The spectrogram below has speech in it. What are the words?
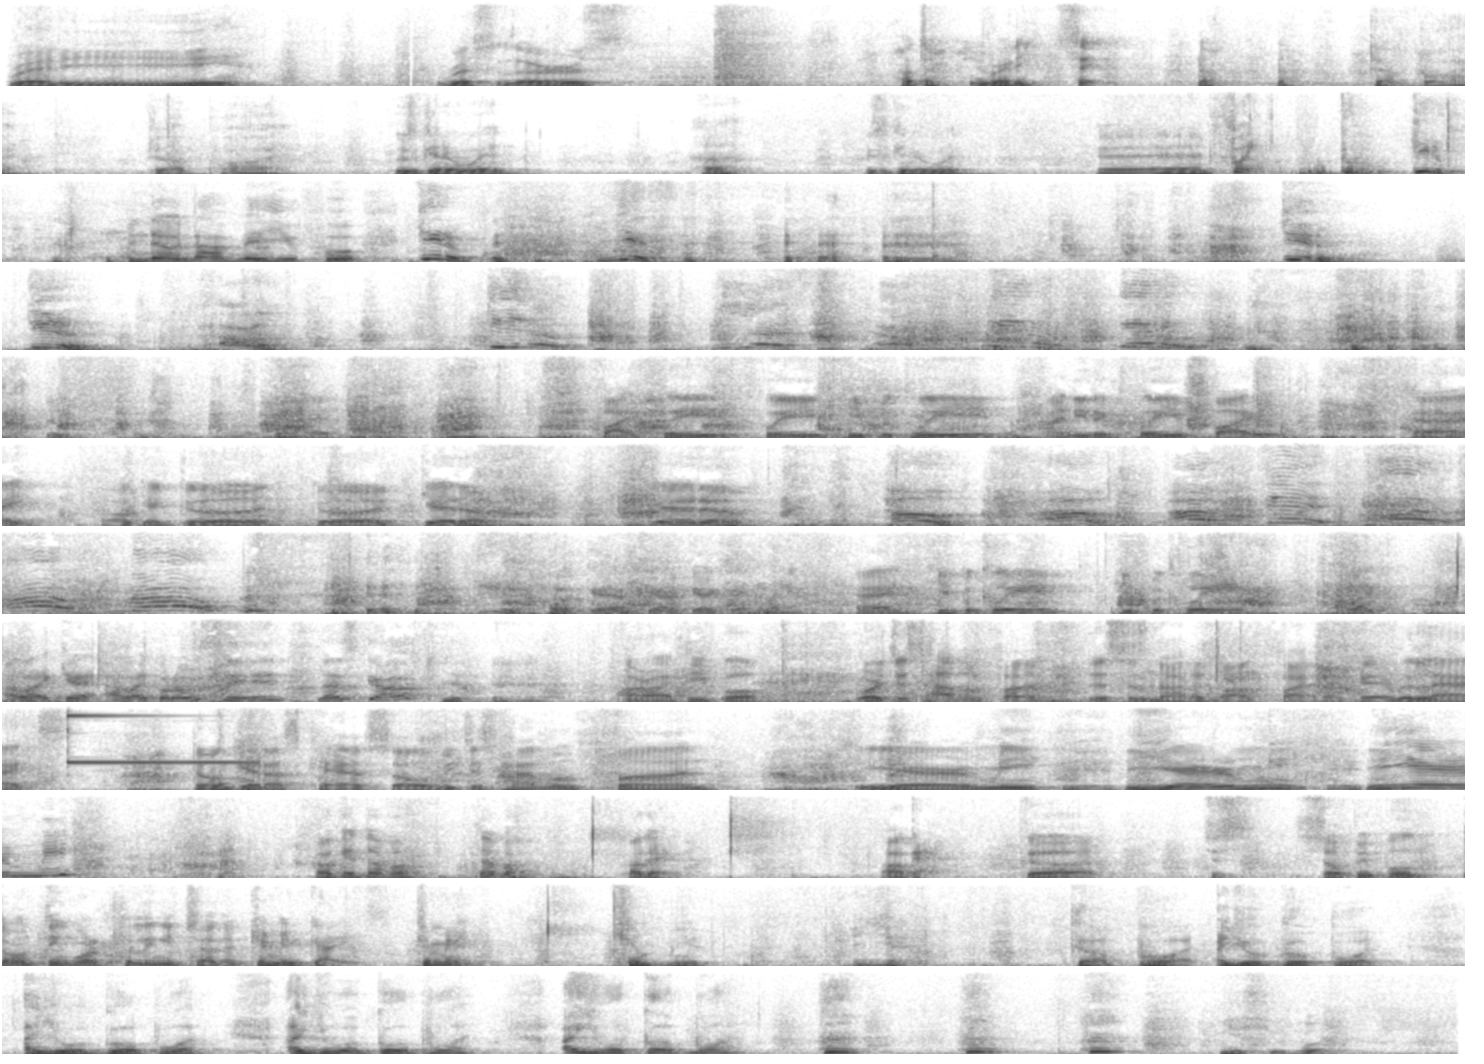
Ready? Wrestlers. Hunter, you ready? Sit. No, no. Good boy. Good boy. Who's gonna win? Huh? Who's gonna win? And fight! Go! Get him! no, not me, you fool. Get him! yes! Get him! Get him! Oh! Get him! Yes! Oh! Get him! Get him! Okay. Fight clean, clean, keep it clean. I need a clean fight. Okay. Okay, good, good. Get him. Get him. Oh, oh, oh, shit. Oh, oh, no. okay, okay, okay, okay. Hey, keep it clean. Keep it clean. I like, I like it. I like what I'm seeing. Let's go. All right, people. We're just having fun. This is not a dog fight, okay? Relax. Don't get us canceled. We just having fun. Hear me? Hear me? Hear me? Okay, Dumbo. Dumbo. Okay. Okay. Good. Just so people don't think we're killing each other. Come here, guys. Come here. Come here. Yeah. Good boy. Are you a good boy? Are you a good boy? Are you a good boy? Are you a good boy? Huh? Huh? Huh? Yes, you were.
